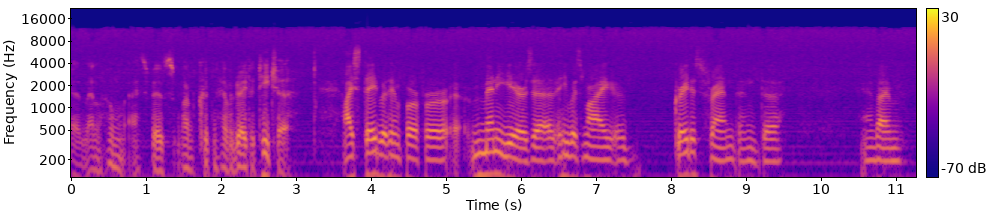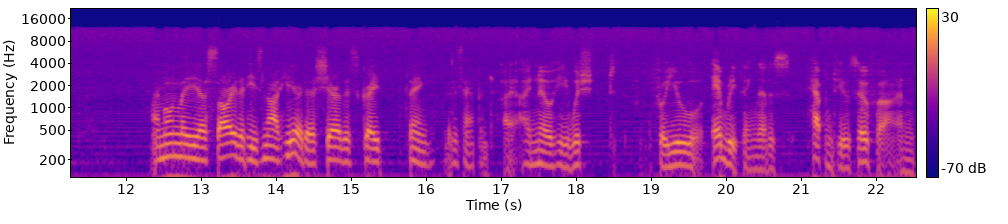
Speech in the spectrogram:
and then whom I suppose one couldn't have a greater teacher. I stayed with him for, for uh, many years. Uh, he was my uh, greatest friend, and uh, and I'm I'm only uh, sorry that he's not here to share this great thing that has happened. I, I know he wished for you everything that has happened to you so far, and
